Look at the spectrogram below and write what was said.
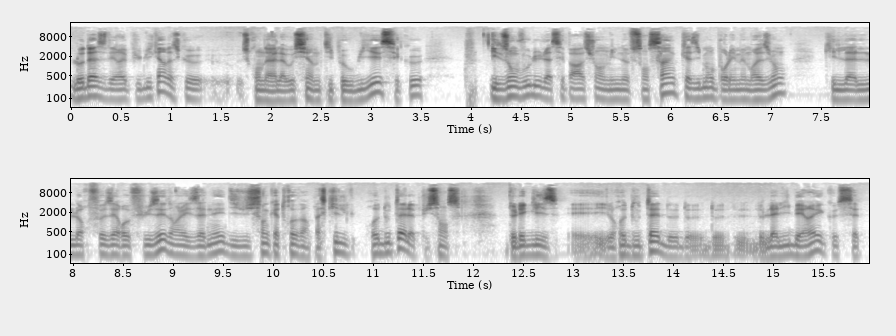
L'audace des républicains, parce que euh, ce qu'on a là aussi un petit peu oublié, c'est que ils ont voulu la séparation en 1905 quasiment pour les mêmes raisons qu'ils leur faisaient refuser dans les années 1880, parce qu'ils redoutaient la puissance de l'Église et ils redoutaient de, de- de- de- de la libérer, que cette,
